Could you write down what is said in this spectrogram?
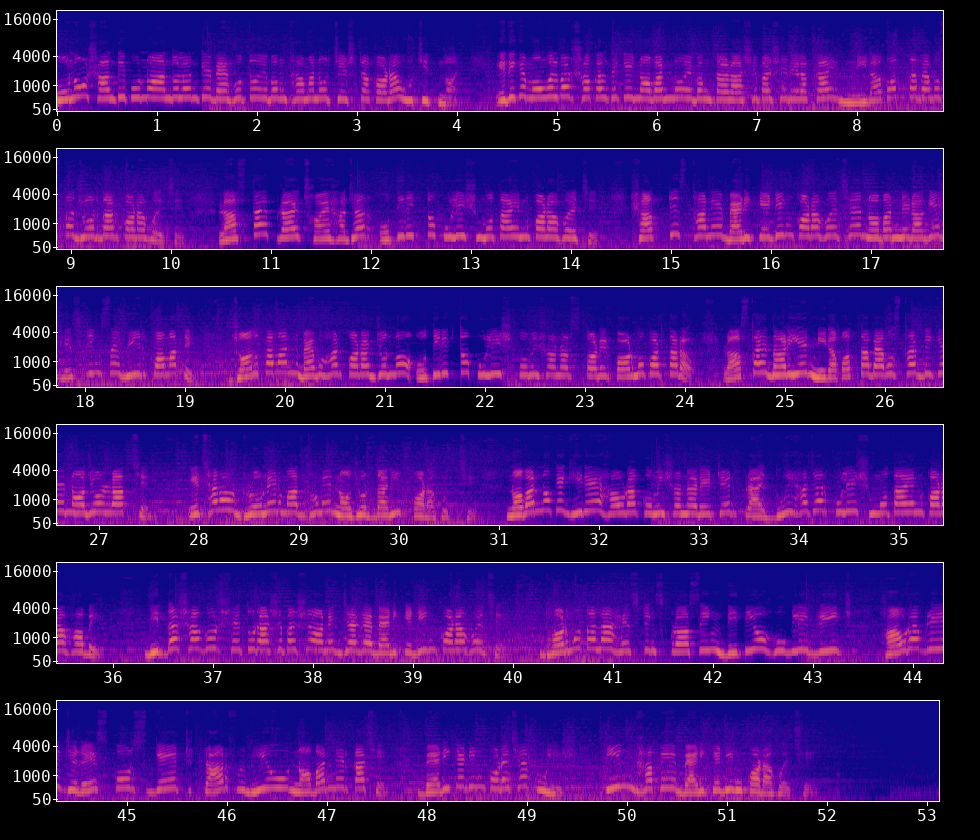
কোনো শান্তিপূর্ণ আন্দোলনকে ব্যাহত এবং থামানোর চেষ্টা করা উচিত নয়। এদিকে মঙ্গলবার সকাল থেকেই নবান্ন এবং তার আশেপাশের এলাকায় নিরাপত্তা ব্যবস্থা জোরদার করা হয়েছে। রাস্তায় প্রায় ছয় হাজার অতিরিক্ত পুলিশ মোতায়েন করা হয়েছে। সাতটি স্থানে ব্যারিকেডিং করা হয়েছে। নবান্নের আগে হেস্টিংসে ভিড় কমাতে জলকামান ব্যবহার করার জন্য অতিরিক্ত পুলিশ কমিশনার স্তরের কর্মকর্তারাও রাস্তায় দাঁড়িয়ে নিরাপত্তা ব্যবস্থার দিকে নজর রাখছেন। এছাড়াও ড্রোনের মাধ্যমে নজরদারি করা হচ্ছে। নবান্নকে ঘিরে হাওড়া কমিশনারেটের প্রায় দুই হাজার পুলিশ মোতায়েন করা হবে। বিদ্যাসাগর সেতুর আশেপাশে অনেক জায়গায় ব্যারিকেডিং করা হয়েছে। ধর্মতলা হেস্টিংস ক্রসিং, দ্বিতীয় Hooghly bridge, Howrah bridge, race course gate, turf view, নবান্নের কাছে ব্যারিকেডিং করেছে পুলিশ। তিন ধাপে ব্যারিকেডিং করা হয়েছে।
